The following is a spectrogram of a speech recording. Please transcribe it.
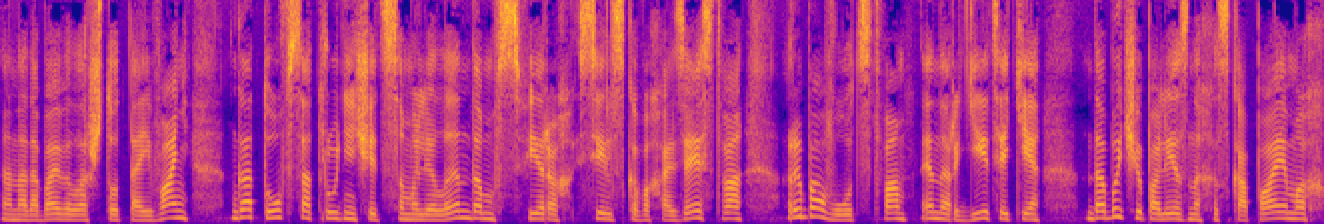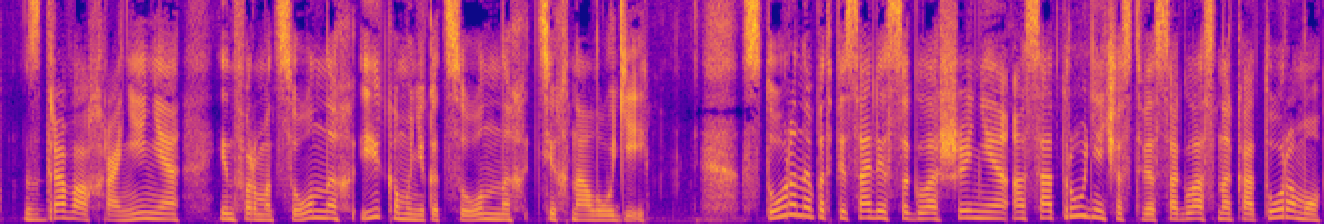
Она добавила, что Тайвань готов сотрудничать с Сомалилендом в сферах сельского хозяйства, рыбоводства, энергетики, добычи полезных ископаемых, здравоохранения, информационных и коммуникационных технологий. Стороны подписали соглашение о сотрудничестве, согласно которому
